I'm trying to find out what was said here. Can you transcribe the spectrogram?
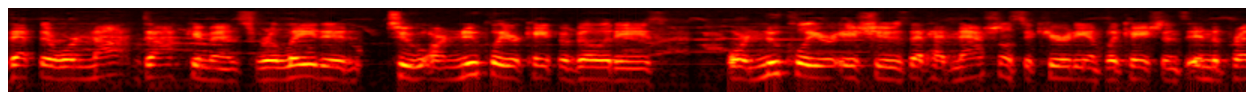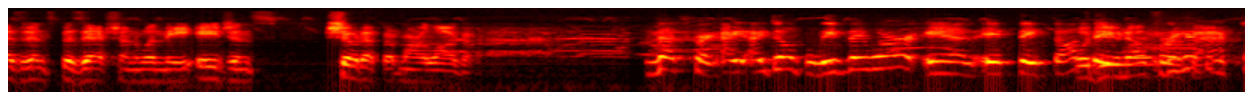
that there were not documents related to our nuclear capabilities or nuclear issues that had national security implications in the president's possession when the agents showed up at Mar-a-Lago? That's correct. I, I don't believe they were, and if they thought Well, do they you know were, for a fact?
